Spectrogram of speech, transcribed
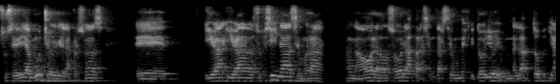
sucedía mucho que las personas eh, iban, iban a las oficinas, se demoraban una hora, dos horas para sentarse en un escritorio y una laptop y,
